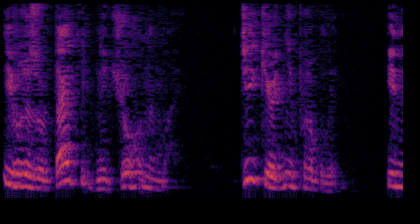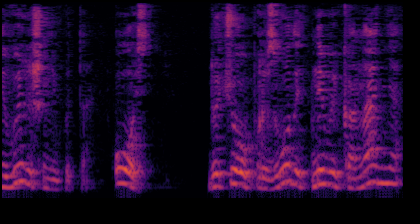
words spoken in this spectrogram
І в результаті нічого немає. Тільки одні проблеми. І невирішені питання. Ось до чого призводить невиконання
